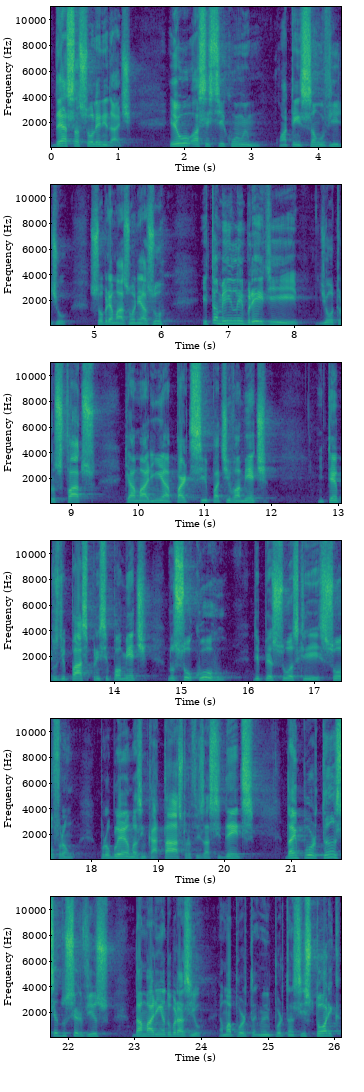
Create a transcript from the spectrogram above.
dessa solenidade. Eu assisti com, com atenção o vídeo sobre a Amazônia Azul e também lembrei de de outros fatos que a Marinha participa ativamente, em tempos de paz, principalmente, no socorro de pessoas que sofram problemas em catástrofes, acidentes, da importância do serviço da Marinha do Brasil. É uma, importância histórica.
